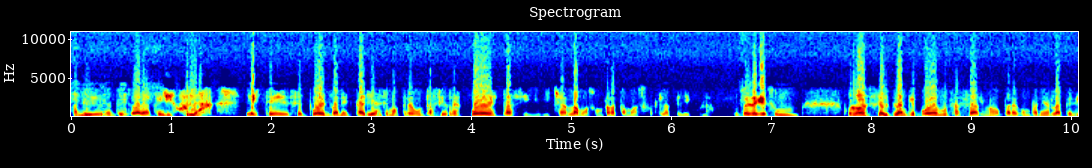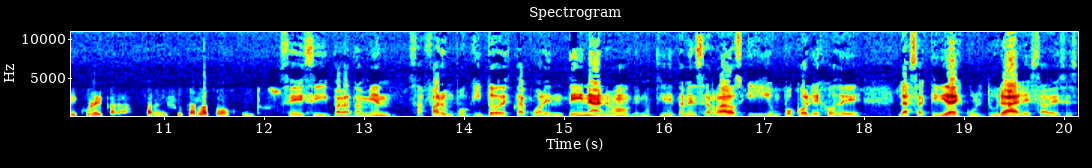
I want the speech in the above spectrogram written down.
a mí durante toda la película, este, se pueden conectar y hacemos preguntas y respuestas y, y charlamos un rato más sobre la película. Me parece que es un, por lo menos es el plan que podemos hacer, ¿no? Para acompañar la película y para, para disfrutarla todos juntos. Sí, sí, para también zafar un poquito de esta cuarentena, ¿no? Que nos tiene tan encerrados y un poco lejos de las actividades culturales a veces.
